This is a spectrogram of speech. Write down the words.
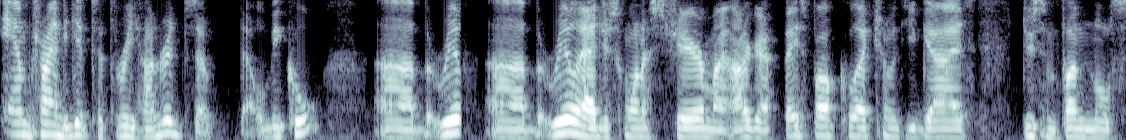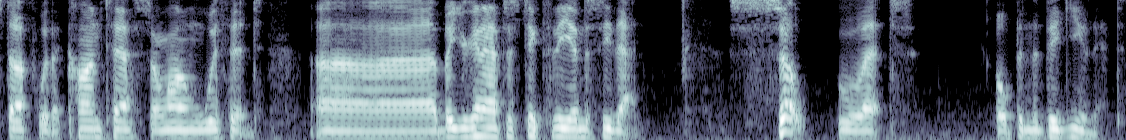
am trying to get to 300, so that will be cool. Uh, but real, uh, but really, I just want to share my autographed baseball collection with you guys. Do some fun little stuff with a contest along with it. Uh, but you're gonna have to stick to the end to see that. So let's open the big unit.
